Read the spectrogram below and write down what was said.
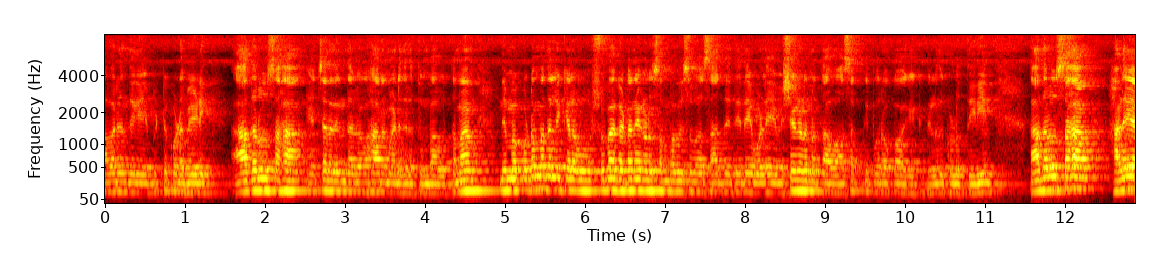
ಅವರೊಂದಿಗೆ ಬಿಟ್ಟುಕೊಡಬೇಡಿ. ಆದರೂ ಸಹ ಎಚ್ಚರದಿಂದ ವ್ಯವಹಾರ ಮಾಡಿದರೆ ತುಂಬ ಉತ್ತಮ. ನಿಮ್ಮ ಕುಟುಂಬದಲ್ಲಿ ಕೆಲವು ಶುಭ ಘಟನೆಗಳು ಸಂಭವಿಸುವ ಸಾಧ್ಯತೆ ಇದೆ. ಒಳ್ಳೆಯ ವಿಷಯಗಳನ್ನು ತಾವು ಆಸಕ್ತಿಪೂರ್ವಕವಾಗಿ ತಿಳಿದುಕೊಳ್ಳುತ್ತೀರಿ. ಆದರೂ ಸಹ ಹಳೆಯ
